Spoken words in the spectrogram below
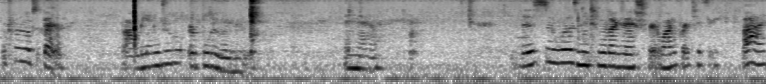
Which one looks better? Bombi and Jewel or Blu and Jewel? And now. This was Nintendogs Expert 1, 4, 2, 3. Bye.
